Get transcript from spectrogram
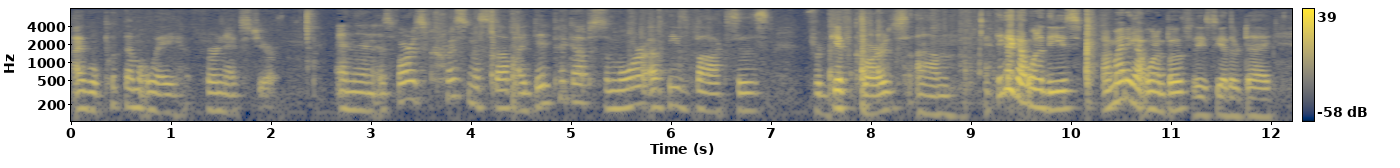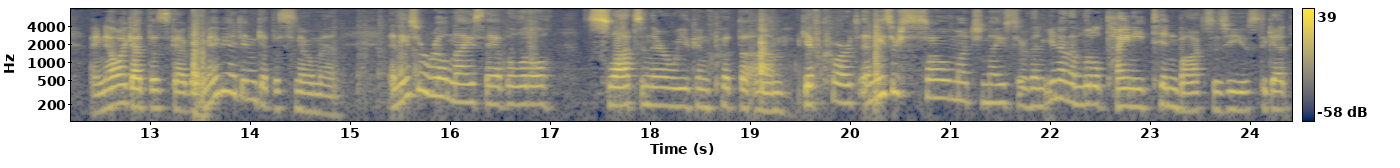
I will put them away for next year. And then as far as Christmas stuff, I did pick up some more of these boxes for gift cards. Um, I think I got one of these. I might have got one of both of these the other day. I know I got this guy, but maybe I didn't get the snowman. And these are real nice. They have the little slots in there where you can put the um, gift cards. And these are so much nicer than, you know, the little tiny tin boxes you used to get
